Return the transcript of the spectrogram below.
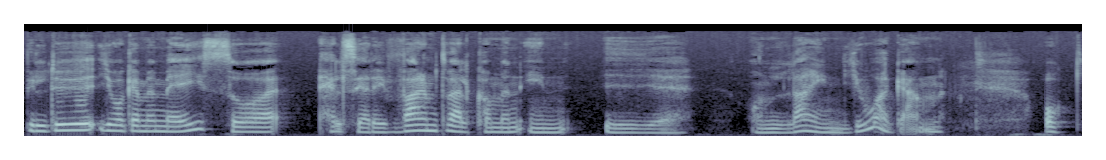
Vill du yoga med mig så hälsar jag dig varmt välkommen in i eh, online-yogan. Och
